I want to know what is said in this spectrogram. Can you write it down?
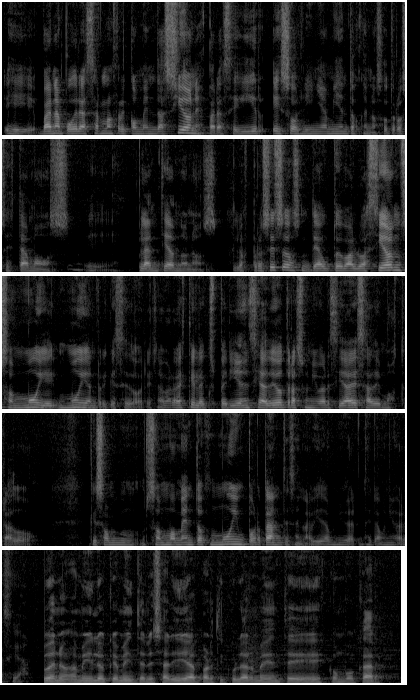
eh, van a poder hacernos recomendaciones para seguir esos lineamientos que nosotros estamos eh, planteándonos. Los procesos de autoevaluación son muy, enriquecedores. La verdad es que la experiencia de otras universidades ha demostrado que son momentos muy importantes en la vida de la universidad. Bueno, a mí lo que me interesaría particularmente es convocar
